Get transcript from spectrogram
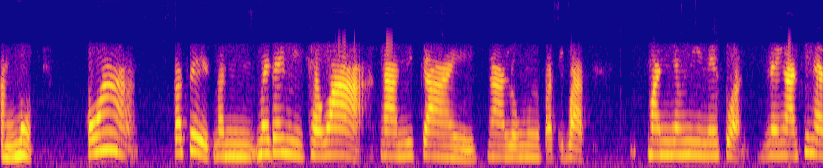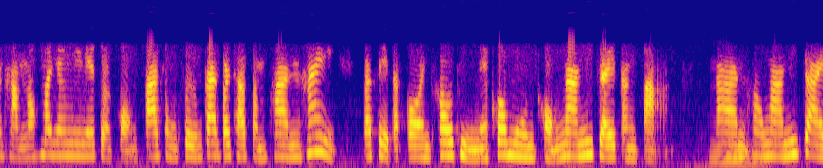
ทั้งหมด เพราะว่าเกษตรมันไม่ได้มีแค่ว่า งานวิจัย งานลงมือปฏิบัติ มันยังมีในส่วนในงานที่แนนทำเนาะมันยังมีในส่วนของการส่งเสริมการประชาสัมพันธ์ ให้เกษตรกรเข้าถึงในข้อมูลของงานวิจัยต่างๆ การเอางานวิจัย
